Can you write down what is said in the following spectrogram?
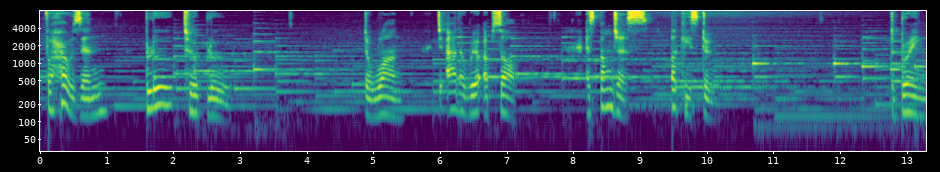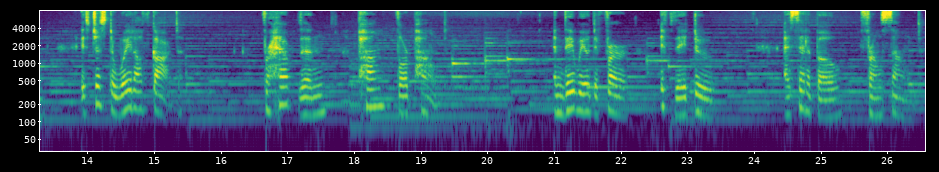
for horizon blue to blue. The one the other will absorb as sponges buckets do. The brain is just a weight of God. For help them, pound for pound. And they will differ, if they do, acceptable from sound.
